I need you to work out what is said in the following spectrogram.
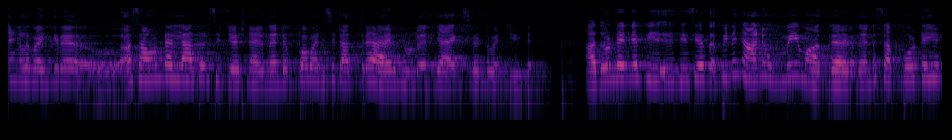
ഞങ്ങൾ ഭയങ്കര സൗണ്ട് അല്ലാത്തൊരു സിറ്റുവേഷൻ ആയിരുന്നു. എന്റെ ഉപ്പ മരിച്ചിട്ട് അത്രേ ആയിരുന്നുള്ളൂ എനിക്ക് ആക്സിഡന്റ് പറ്റിയിട്ട്. അതുകൊണ്ട് എന്നെ ഫിസിയോ പിന്നെ ഞാനും ഉമ്മയും മാത്രമായിരുന്നു എന്നെ സപ്പോർട്ട് ചെയ്യാൻ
